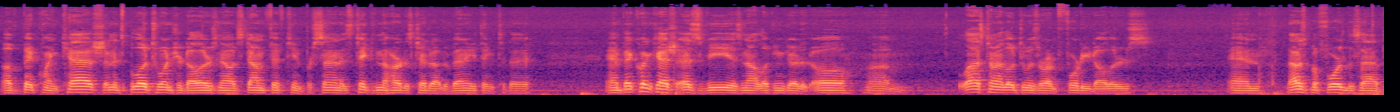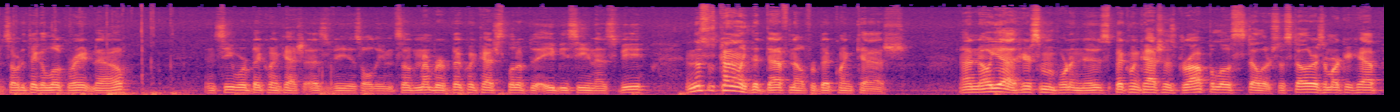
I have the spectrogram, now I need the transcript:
of Bitcoin Cash, and it's below two hundred dollars now. It's down fifteen percent. It's taking the hardest hit out of anything today. And Bitcoin Cash SV is not looking good at all. Um, last time I looked, it was around forty dollars, and that was before this happened. So I'm gonna take a look right now and see where Bitcoin Cash SV is holding. So remember, Bitcoin Cash split up to ABC and SV. And this was kind of like the death knell for Bitcoin Cash. Uh, and oh yeah, here's some important news. Bitcoin Cash has dropped below Stellar. So Stellar has a market cap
